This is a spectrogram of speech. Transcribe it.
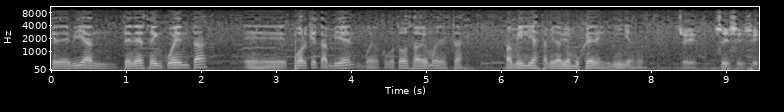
que debían tenerse en cuenta, porque también, bueno, como todos sabemos, en estas familias también había mujeres y niños. Sí, sí, sí, sí.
